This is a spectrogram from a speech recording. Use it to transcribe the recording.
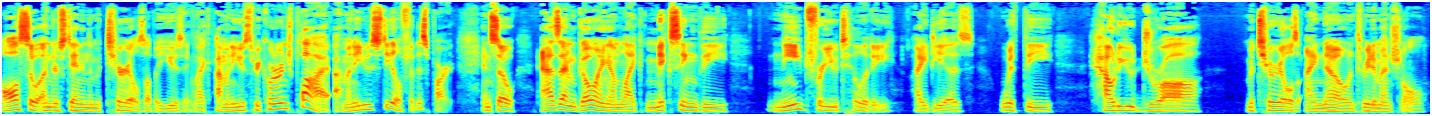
also understanding the materials I'll be using. Like I'm going to use three quarter inch ply. I'm going to use steel for this part. And so as I'm going, I'm like mixing the need for utility ideas with the how do you draw materials I know in three dimensional,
